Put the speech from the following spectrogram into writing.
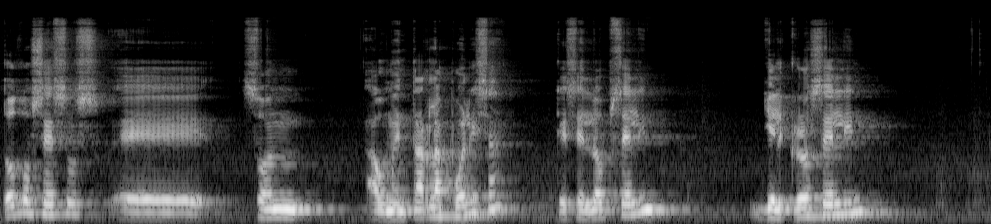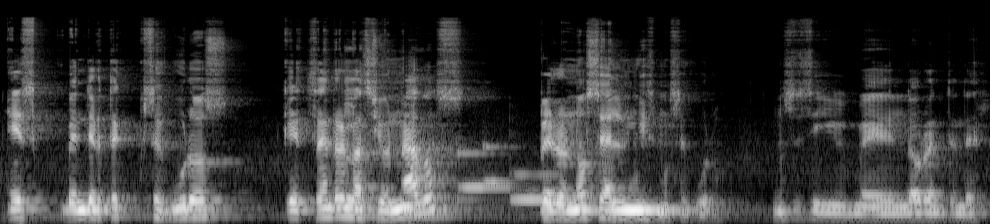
Todos esos eh, son aumentar la póliza, que es el upselling, y el cross-selling es venderte seguros que estén relacionados, pero no sea el mismo seguro. No sé si me logro entender.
